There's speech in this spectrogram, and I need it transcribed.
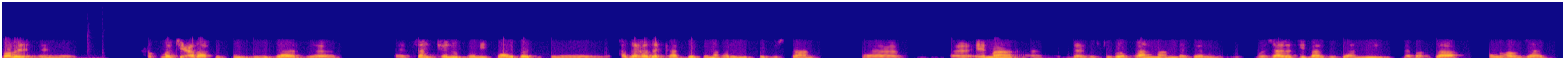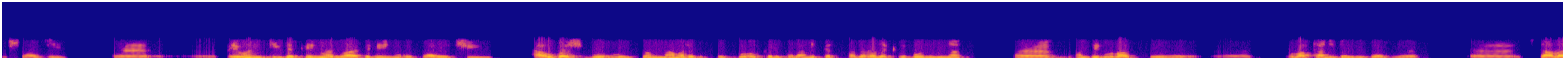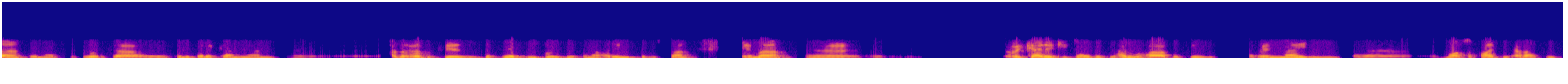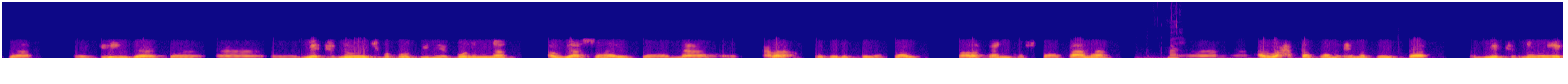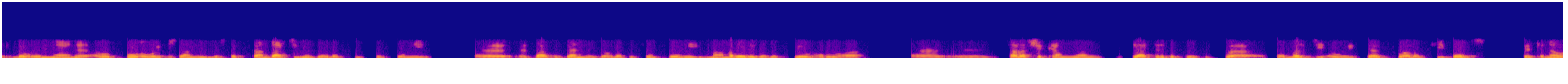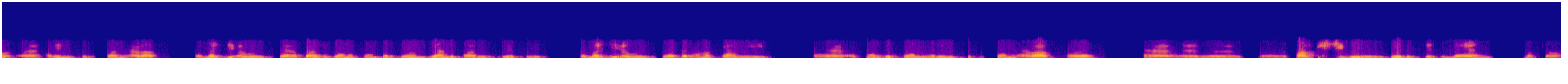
بەڵێ حکوومەتتی عێراقی چەندین زار چەند کەلوپەلی تایبەت قەدەغە دەکات بێتە نەهرینی کوردستان ئێمە لە گفتوگۆکانمان لەگەڵ وەزارەتی بازرگانی لە بەغدا ئەو هاوزار شازی پەیوەندی دەکەین و هەروە دەگەین ڕێکارێکی هاوبەش بۆ ئەوەی چۆن مامەلە بکرێت بۆ ئەو کەلوپەلانی کە قەدەغە دەکرێت بۆ نمونە هەندێک وڵات وڵاتانی دەوروبەر سکاڵایان پێنەر کردووە کە کلیپەرەکانیان قەدەغە بکرێت دەکرێت بێتەنە هەرێمی کوردستان ئێمە ڕێکارێکی تایبەت و هەروەها بەپێی ڕێنمایی مواسەفاتی عراقی کە گرینگە کە لێکردنەوەیەکی بەخۆ بینێ بۆ نمونە ئەو یاسایەی کە لە عێراق دەبێت لە سێ یاسای ساڵەکانی هەشتاکانە بەڵێ. ئە، هەروە حتاکان ئێمە پێویستە نوێکردنەوەیەک لەو ڕێنمایانە ئەوە بۆ ئەوەی بزانین لەسەر ستانداردی نێودەوڵەت چۆن چۆنی ئە، بازرگان نێودەوڵەت و چۆن چۆنی مامەڵەی لەگەڵ دەست پێ و هەروەها ئە، چالاکیەکانیان زیاتر بکرێت و بە مەرجی ئەوەی کە کواڵەتی بەرز بێتە ناو ئە، هەرێمی کوردستانی عێراق بە مەرجی ئەوەی کە بازرگانەکان بەرژەوەند یان بپارێزرێت و بە مەرجی ئەوەی کە بەرهەمەکانی کارگەکانی هەرێمی کوردستانی عێراق پاڵپشتی بێ بکرێت لایەن مەسەوە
